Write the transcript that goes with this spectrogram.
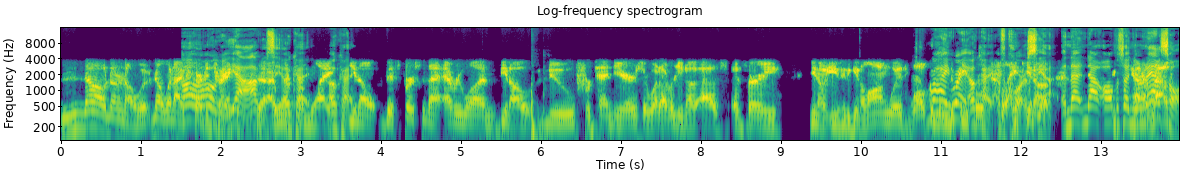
no, no, no, no, no. When I oh, started drinking, yeah, obviously. I went okay. from like, okay. you know, this person that everyone, you know, knew for ten years or whatever, you know, as as very you know, easy to get along with, welcoming right, right, people. okay, of course, you know, yeah. And that now all of a sudden you're an asshole,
